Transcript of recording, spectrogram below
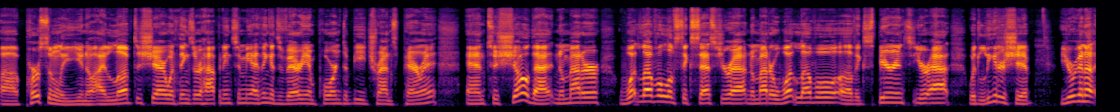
uh, personally. You know, I love to share when things are happening to me. I think it's very important to be transparent and to show that no matter what level of success you're at, no matter what level of experience you're at with leadership, you're gonna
